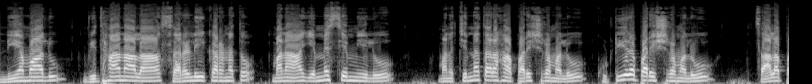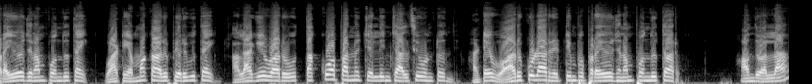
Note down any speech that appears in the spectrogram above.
నియమాలు విధానాల సరళీకరణతో మన ఎంఎస్ఎంఈలు మన చిన్న తరహా పరిశ్రమలు కుటీర పరిశ్రమలు చాలా ప్రయోజనం పొందుతాయి. వాటి అమ్మకాలు పెరుగుతాయి. అలాగే వారు తక్కువ పన్ను చెల్లించాల్సి ఉంటుంది. అంటే వారు కూడా రెట్టింపు ప్రయోజనం పొందుతారు. అందువల్ల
